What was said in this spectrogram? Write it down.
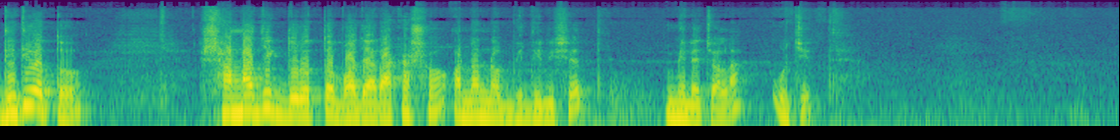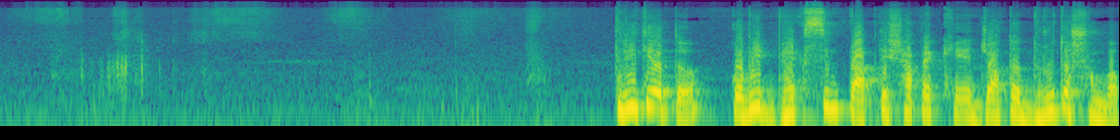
দ্বিতীয়ত, সামাজিক দূরত্ব বজায় রাখা সহ অন্যান্য বিধিনিষেধ মেনে চলা উচিত। তৃতীয়ত, কোভিড ভ্যাকসিন প্রাপ্তির সাপেক্ষে যত দ্রুত সম্ভব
